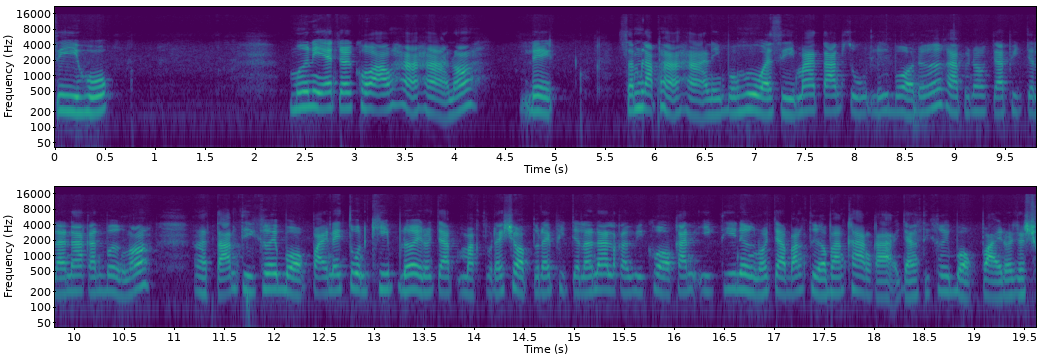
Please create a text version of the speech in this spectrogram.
สี่หก มือนี้แอดจอยขอเอาหาหาเนาะเลขสำหรับหาหานี่บ่ฮู้ว่าสิมาตามสูตรหรือบ่เด้อค่ะพี่น้องจะพิจารณากันเบิ่งเนาะอ่าตามที่เคยบอกไปในต้นคลิปเลยเนาจะหมักตัวใดชอบตัวใดพิจารณาแล้วก็วิเคราะห์กันอีกทีหนึ่งเนาจะบางเถื่อบางข้างก็อย่างที่เคยบอกไปเราจะช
